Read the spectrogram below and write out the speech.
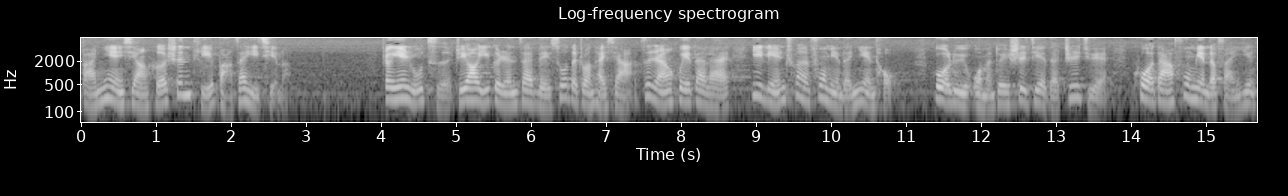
把念想和身体绑在一起了。正因如此，只要一个人在萎缩的状态下，自然会带来一连串负面的念头，过滤我们对世界的知觉，扩大负面的反应。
